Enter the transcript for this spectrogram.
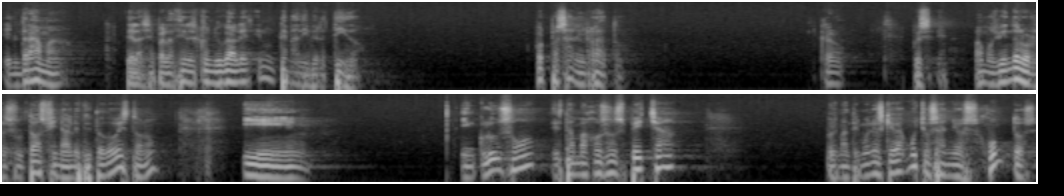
el drama de las separaciones conyugales en un tema divertido, por pasar el rato. Claro, pues eh, vamos viendo los resultados finales de todo esto, ¿no? Y incluso están bajo sospecha pues matrimonios que llevan muchos años juntos.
